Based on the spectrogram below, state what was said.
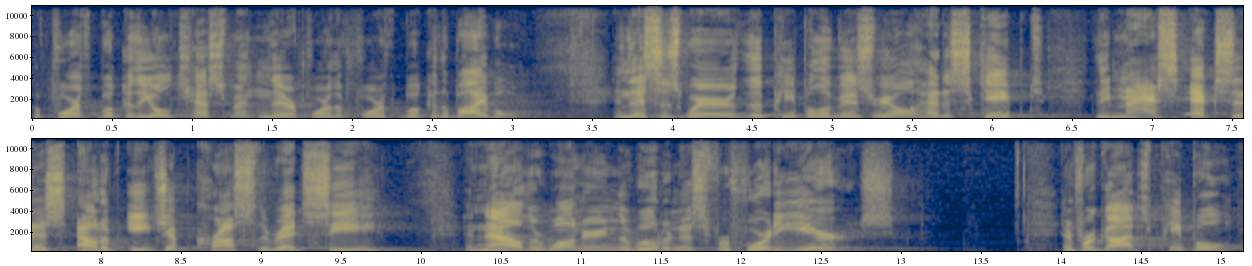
the fourth book of the Old Testament, and therefore the fourth book of the Bible. And this is where the people of Israel had escaped the mass exodus out of Egypt, crossed the Red Sea, and now they're wandering in the wilderness for 40 years. And for God's people,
